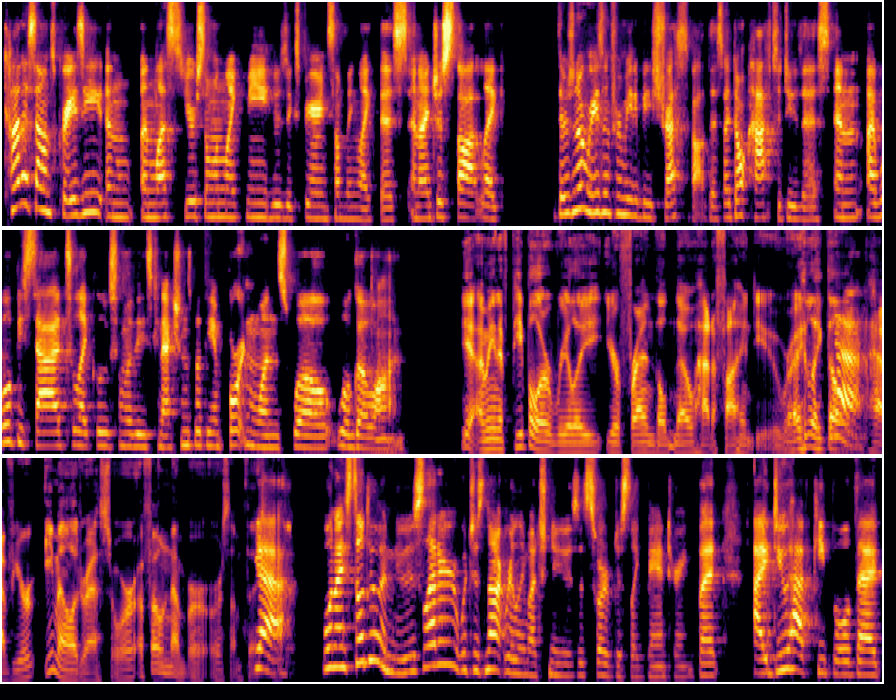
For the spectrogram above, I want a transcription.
kind of sounds crazy and unless you're someone like me who's experienced something like this. And i just thought like there's no reason for me to be stressed about this. I don't have to do this. And I will be sad to like lose some of these connections, but the important ones will will go on. Yeah, I mean if people are really your friend, they'll know how to find you, right? Like they'll yeah. have your email address or a phone number or something. Yeah. Well, I still do a newsletter, which is not really much news. It's sort of just like bantering. But I do have people that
